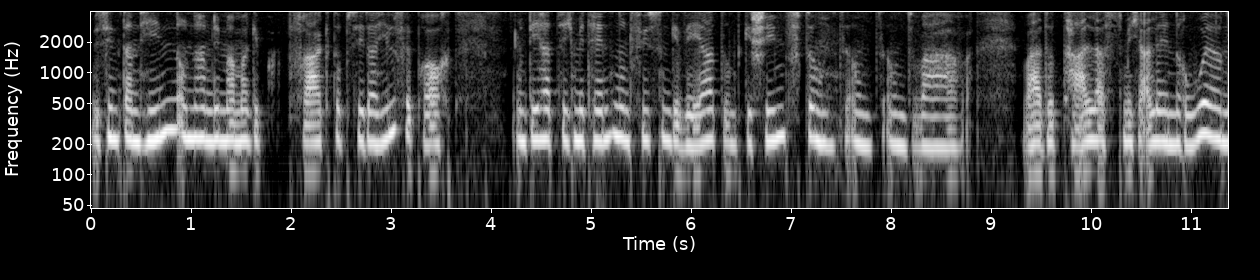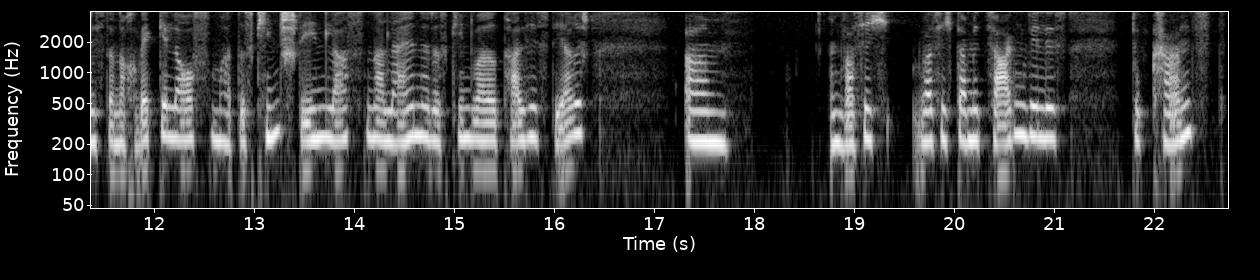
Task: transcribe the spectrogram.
wir sind dann hin und haben die Mama gefragt, ob sie da Hilfe braucht. Und die hat sich mit Händen und Füßen gewehrt und geschimpft und, und, und war, war total, lasst mich alle in Ruhe und ist dann auch weggelaufen, hat das Kind stehen lassen alleine. Das Kind war total hysterisch. Ähm, und was ich, was ich damit sagen will, ist, du kannst,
